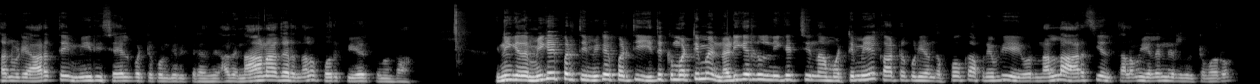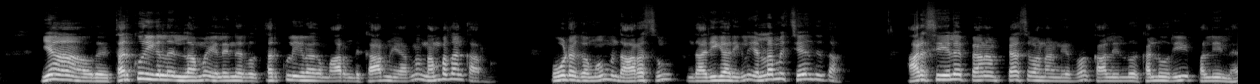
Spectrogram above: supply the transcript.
தன்னுடைய அறத்தை மீறி செயல்பட்டு கொண்டிருக்கிறது. அது நானாக இருந்தாலும் பொறுப்பு ஏற்கணும் தான் நீங்கள் இதை மிகைப்படுத்தி மிகைப்படுத்தி இதுக்கு மட்டுமே நடிகர்கள் நிகழ்ச்சி நான் மட்டுமே காட்டக்கூடிய அந்த போக்கு அப்புறம் எப்படி ஒரு நல்ல அரசியல் தலைமை இளைஞர்கள்ட்ட வரும்? ஏன் ஒரு தற்கொலைகள் இல்லாமல் இளைஞர்கள் தற்கொலைகளாக மாறினது காரணம் யாருன்னா நம்ம தான் காரணம். ஊடகமும் இந்த அரசும் இந்த அதிகாரிகளும் எல்லாமே சேர்ந்து தான் அரசியலே பேண பேச வேணான்னு காலையில் கல்லூரி பள்ளியில்.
